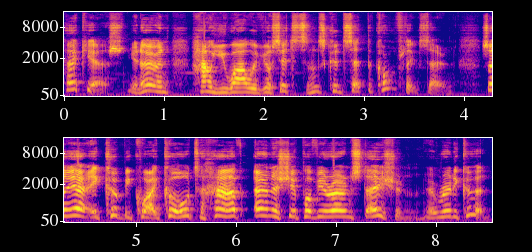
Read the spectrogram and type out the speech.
Heck yes, you know, and how you are with your citizens could set the conflict zone. So yeah, it could be quite cool to have ownership of your own station. It really could.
